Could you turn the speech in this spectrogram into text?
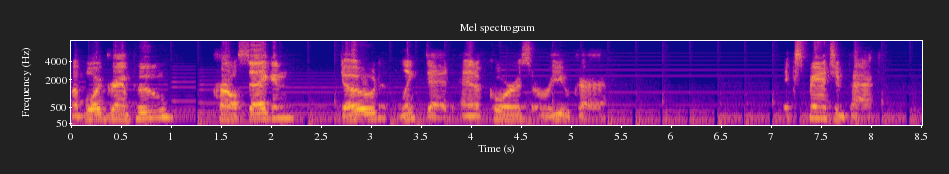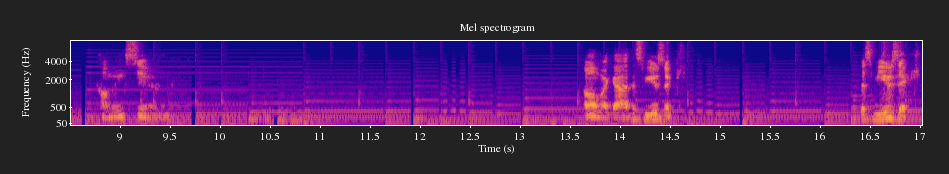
my boy Grandpoo, Carl Sagan, Dode, Link Dead, and of course, Ryukahr. Expansion Pack, coming soon. Oh my god, this music. This music.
